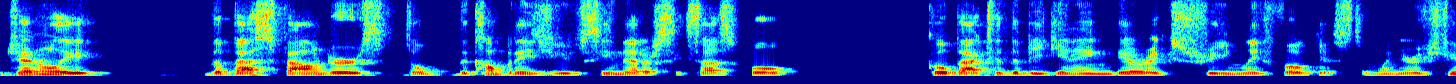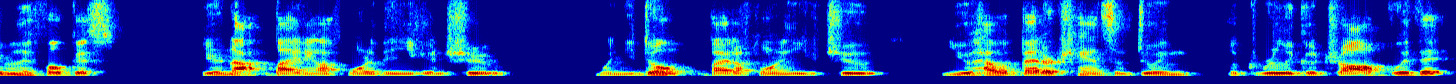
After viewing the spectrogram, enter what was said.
generally the best founders, the, the companies you've seen that are successful, go back to the beginning, they're extremely focused. And when you're extremely focused, you're not biting off more than you can chew. When you don't bite off more than you chew, you have a better chance of doing a really good job with it.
